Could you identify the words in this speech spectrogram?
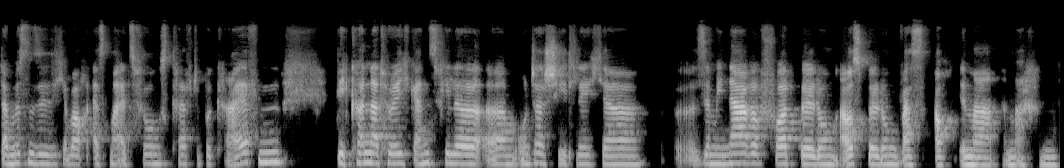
da müssen sie sich aber auch erstmal als Führungskräfte begreifen. Die können natürlich ganz viele ähm, unterschiedliche Seminare, Fortbildung, Ausbildung, was auch immer machen.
